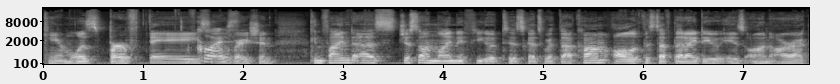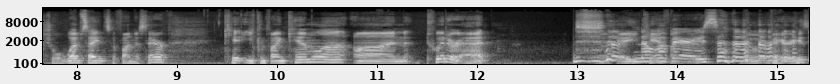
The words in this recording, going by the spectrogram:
Kamala's birthday celebration. You can find us just online if you go to scudsworth.com. All of the stuff that I do is on our actual website, so find us there. You can find Kamala on Twitter at okay, you Nova can't find her. Berries. Nova Berries.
